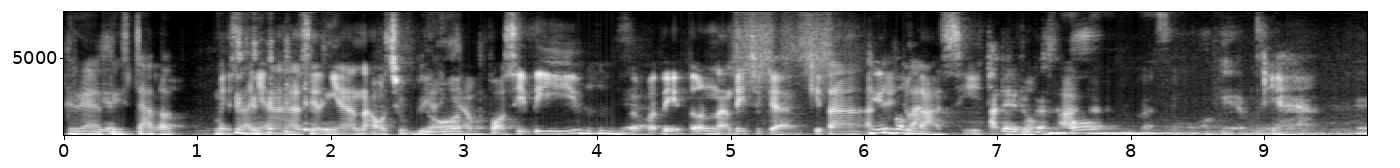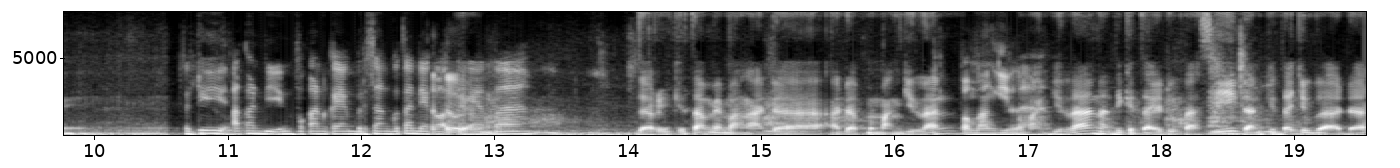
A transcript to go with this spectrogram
Gratis Kalau catat. misalnya hasilnya naujubillahnya positif Mm-mm. seperti itu nanti juga kita ada Diinfokan. edukasi. ada edukasi. Ada Oh, edukasi. Oke oke. Ya. Jadi akan diinfokan ke yang bersangkutan ya kalau ternyata. Dari kita memang ada ada pemanggilan Pemanggilan. pemanggilan nanti kita edukasi dan kita juga ada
